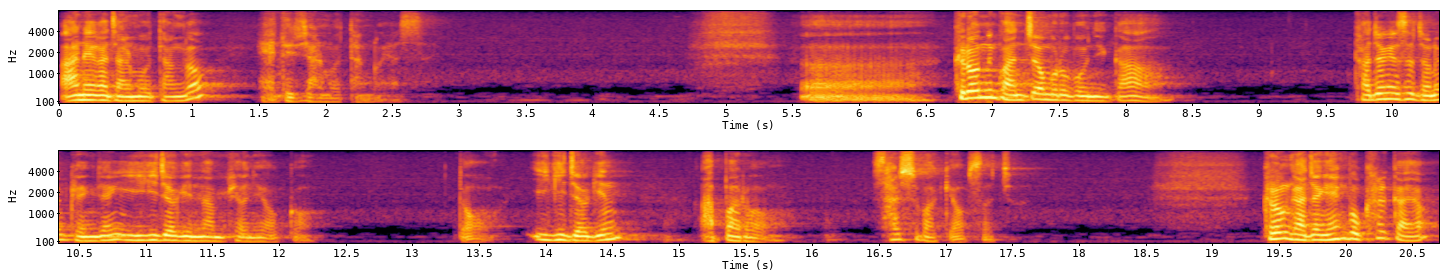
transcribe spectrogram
아내가 잘못한 거, 애들이 잘못한 거였어요. 어, 그런 관점으로 보니까 가정에서 저는 굉장히 이기적인 남편이었고 또 이기적인 아빠로 살 수밖에 없었죠. 그런 가정이 행복할까요?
